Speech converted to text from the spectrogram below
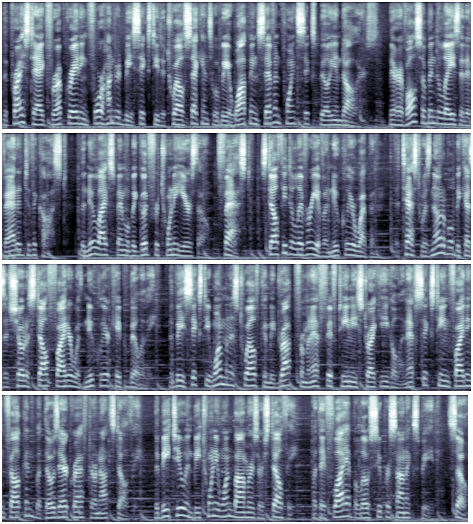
The price tag for upgrading 400 B-60 to 12 seconds will be a whopping $7.6 billion. There have also been delays that have added to the cost. The new lifespan will be good for 20 years though. Fast, stealthy delivery of a nuclear weapon. The test was notable because it showed a stealth fighter with nuclear capability. The B-61-12 can be dropped from an F-15E Strike Eagle and F-16 Fighting Falcon, but those aircraft are not stealthy. The B-2 and B-21 bombers are stealthy, but they fly at below supersonic speed. So,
